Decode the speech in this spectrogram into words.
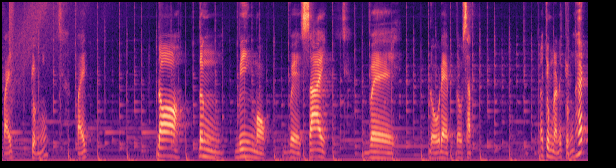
phải chuẩn, phải đo từng viên một về size, về độ đẹp, độ sạch. Nói chung là nó chuẩn hết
